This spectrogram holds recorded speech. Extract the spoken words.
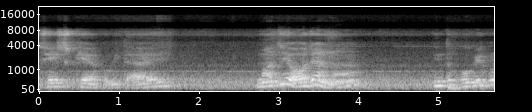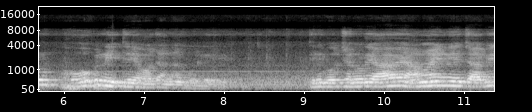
শেষ খেয়া কবিতায়, মাঝে অজানা কিন্তু কবির কোনো ক্ষোভ নেই অজানা বলে। তিনি বলছেন, ওরে আয়, আমায় নিয়ে যাবি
